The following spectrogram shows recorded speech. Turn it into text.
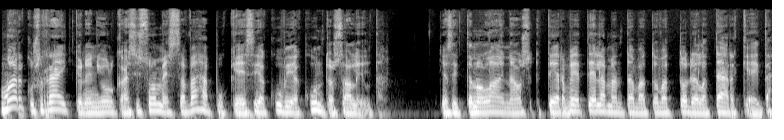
Markus Räikkönen julkaisi somessa vähäpukeisia kuvia kuntosalilta. Ja sitten on lainaus, terveet elämäntavat ovat todella tärkeitä.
